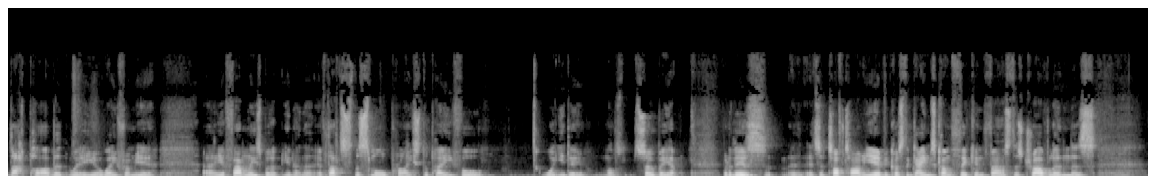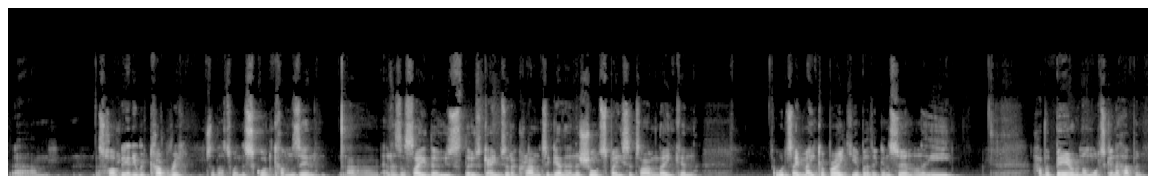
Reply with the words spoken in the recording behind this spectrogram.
that part of it where you're away from your uh, your families, but you know the, if that's the small price to pay for what you do, well, so be it. But it is it's a tough time of year because the games come thick and fast. There's travelling. There's um, there's hardly any recovery. So that's when the squad comes in, uh, and as I say, those those games that are crammed together in a short space of time, they can, I wouldn't say make or break you, but they can certainly have a bearing on what's going to happen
